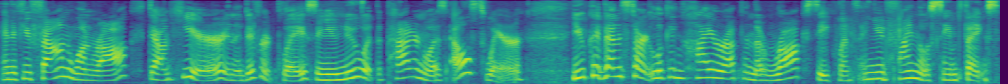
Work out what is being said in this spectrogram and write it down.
and if you found one rock down here in a different place and you knew what the pattern was elsewhere, you could then start looking higher up in the rock sequence and you'd find those same things.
